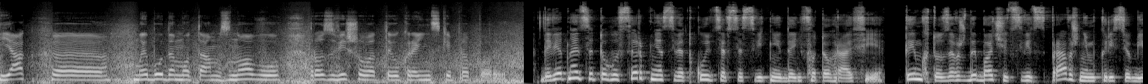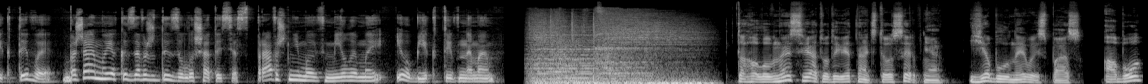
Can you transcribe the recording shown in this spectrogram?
як е, ми будемо там знову розвішувати українські прапори. 19 серпня святкується Всесвітній день фотографії. Тим, хто завжди бачить світ справжнім крізь об'єктиви, бажаємо, як і завжди, залишатися справжніми, вмілими і об'єктивними. Та головне свято 19 серпня яблуневий спас або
